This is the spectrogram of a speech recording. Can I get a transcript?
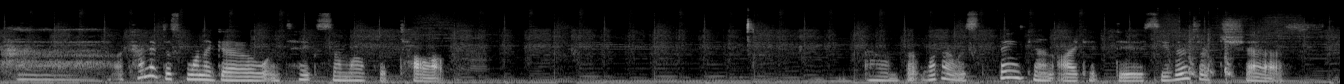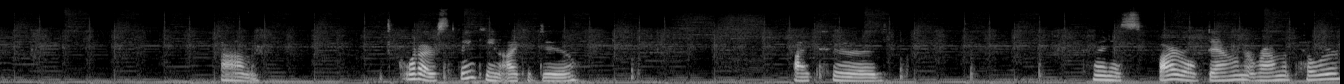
I kind of just want to go and take some off the top. Um, but what I was thinking I could do, see there's our chest. Um, what I was thinking I could do, I could kind of spiral down around the pillar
